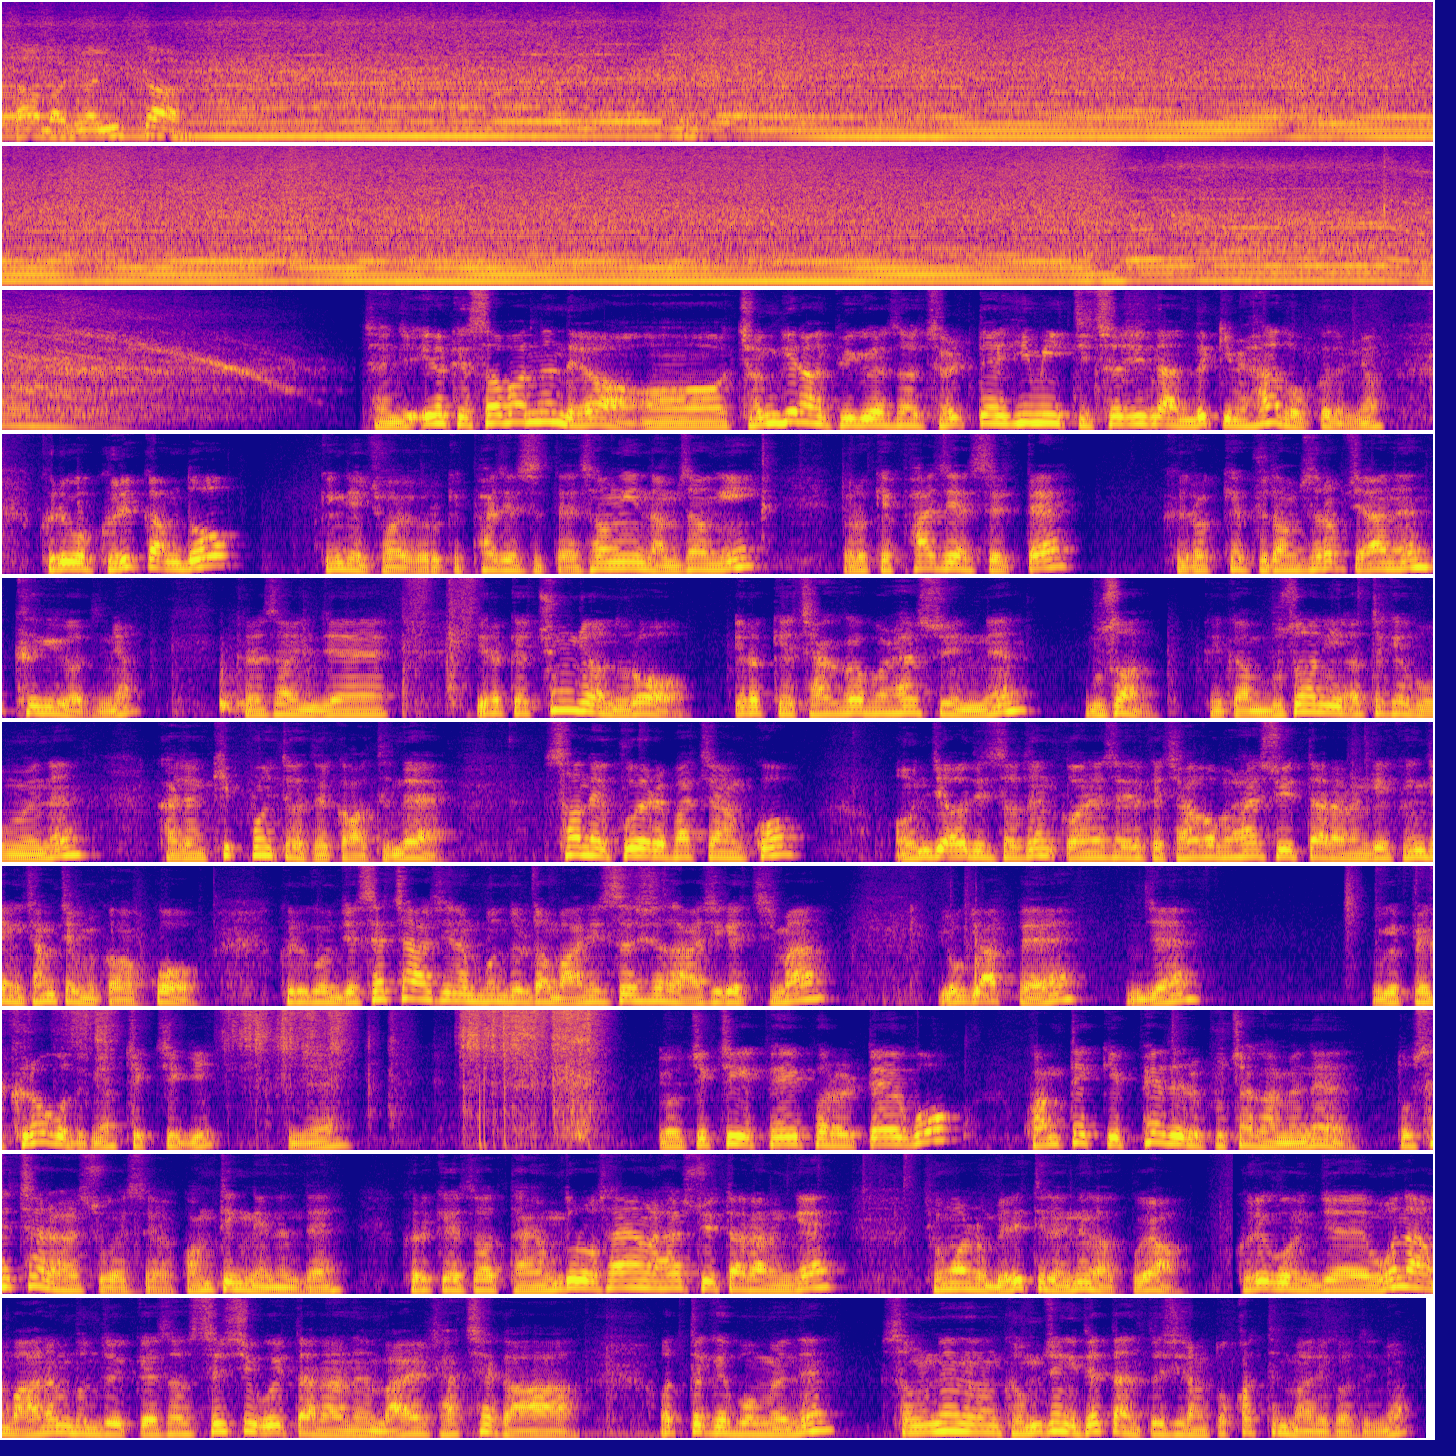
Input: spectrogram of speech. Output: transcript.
다음 마지막 6단. 이렇게 써봤는데요. 어, 전기랑 비교해서 절대 힘이 뒤처진다는 느낌이 하나도 없거든요. 그리고 그립감도 굉장히 좋아요. 이렇게 파지했을 때. 성인 남성이 이렇게 파지했을 때 그렇게 부담스럽지 않은 크기거든요. 그래서 이제 이렇게 충전으로 이렇게 작업을 할 수 있는 무선. 그러니까 무선이 어떻게 보면은 가장 키포인트가 될 것 같은데 선의 구애를 받지 않고 언제 어디서든 꺼내서 이렇게 작업을 할 수 있다라는 게 굉장히 장점일 것 같고 그리고 이제 세차하시는 분들도 많이 쓰셔서 아시겠지만 여기 앞에 이제 이게 벨크로거든요 찍찍이. 이제 요 찍찍이 페이퍼를 떼고 광택기 패드를 부착하면은 또 세차를 할 수가 있어요. 광택 내는데. 그렇게 해서 다용도로 사용을 할 수 있다라는 게 정말로 메리트가 있는 것 같고요. 그리고 이제 워낙 많은 분들께서 쓰시고 있다라는 말 자체가 어떻게 보면은 성능은 검증이 됐다는 뜻이랑 똑같은 말이거든요.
